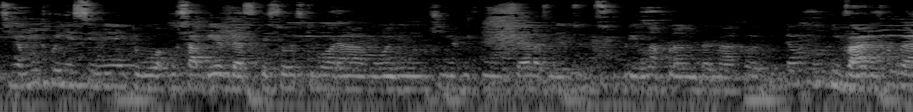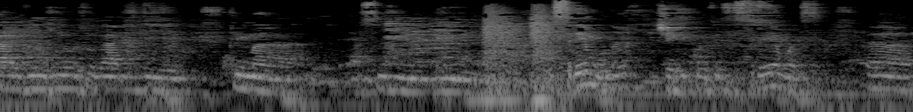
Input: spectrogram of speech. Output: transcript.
tinha muito conhecimento, o saber das pessoas que moravam onde não tinha recursos, elas mesmas descobriam na planta, na, então, em vários lugares, nos lugares de clima assim, de extremo, né? Sim. De coisas extremas. Ah,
